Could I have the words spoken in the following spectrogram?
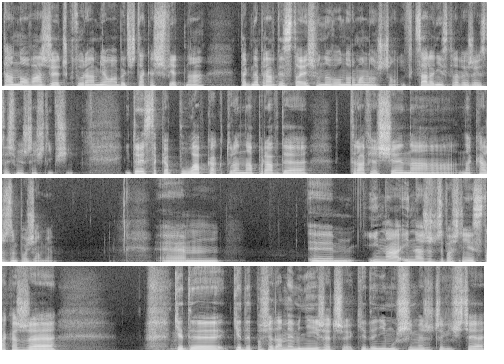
ta nowa rzecz, która miała być taka świetna, tak naprawdę staje się nową normalnością i wcale nie sprawia, że jesteśmy szczęśliwsi. I to jest taka pułapka, która naprawdę trafia się na, na każdym poziomie. Um, inna, inna rzecz właśnie jest taka, że kiedy, kiedy posiadamy mniej rzeczy, kiedy nie musimy rzeczywiście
